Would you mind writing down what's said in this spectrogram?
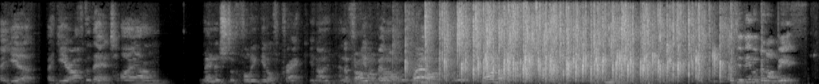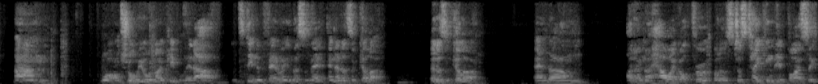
a year a year after that, I um, managed to fully get off crack. You know, and if you've ever been on, come on, come on if you've ever been on meth, um, well, I'm sure we all know people that are extended family and this and that, and it is a killer. It is a killer. And um, I don't know how I got through it, but it was just taking the advice that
